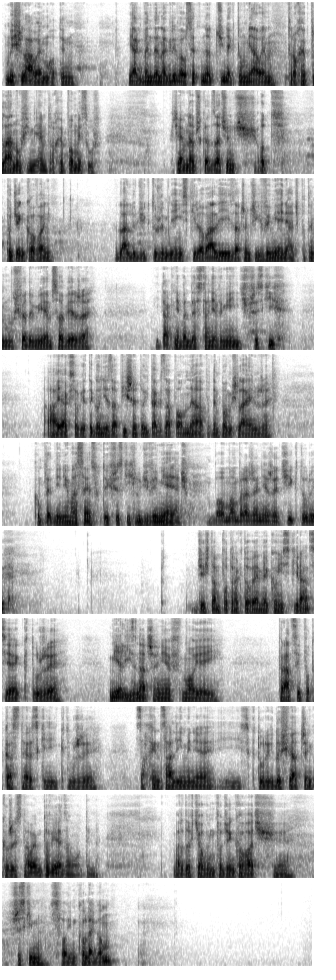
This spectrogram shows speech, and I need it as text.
myślałem o tym, jak będę nagrywał setny odcinek, to miałem trochę planów i miałem trochę pomysłów. Chciałem na przykład zacząć od podziękowań dla ludzi, którzy mnie inspirowali i zacząć ich wymieniać. Potem uświadomiłem sobie, że i tak nie będę w stanie wymienić wszystkich, a jak sobie tego nie zapiszę, to i tak zapomnę, a potem pomyślałem, że kompletnie nie ma sensu tych wszystkich ludzi wymieniać, bo mam wrażenie, że ci, których gdzieś tam potraktowałem jako inspirację, którzy mieli znaczenie w mojej pracy podcasterskiej, którzy zachęcali mnie i z których doświadczeń korzystałem, to wiedzą o tym. Bardzo chciałbym podziękować e, wszystkim swoim kolegom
